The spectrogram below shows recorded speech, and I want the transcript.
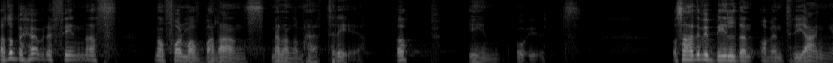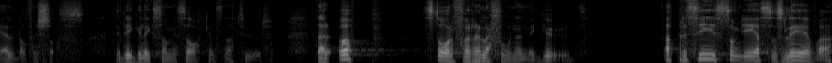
ja då behöver det finnas någon form av balans mellan de här tre. Upp, in och ut. Och så hade vi bilden av en triangel då förstås. Det ligger liksom i sakens natur. Där upp står för relationen med Gud. Att precis som Jesus leva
